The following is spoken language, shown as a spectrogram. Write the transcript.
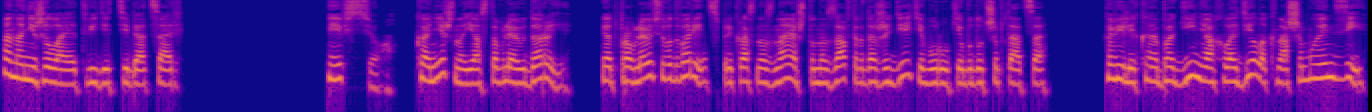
Она не желает видеть тебя, царь. И все. Конечно, я оставляю дары и отправляюсь во дворец, прекрасно зная, что на завтра даже дети в уруке будут шептаться. Великая богиня охладела к нашему Энзи.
